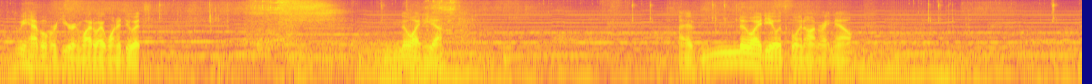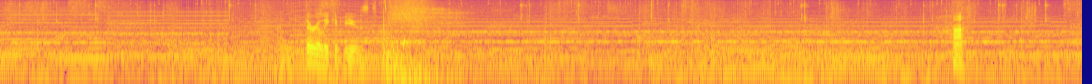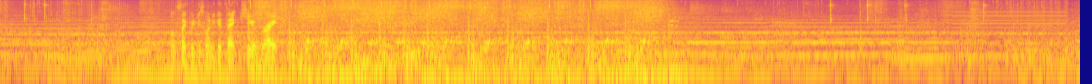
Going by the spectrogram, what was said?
What do we have over here, and why do I want to do it? No idea. I have no idea what's going on right now. I'm thoroughly confused. Looks like we just want to get that cube, right?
